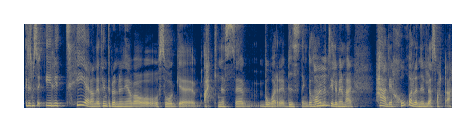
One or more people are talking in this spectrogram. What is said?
Det är liksom så irriterande. Jag tänkte på det nu när jag var och såg eh, Acnes eh, vårvisning. Då har Mm. du till och med de här härliga hålen i det lilla svarta.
